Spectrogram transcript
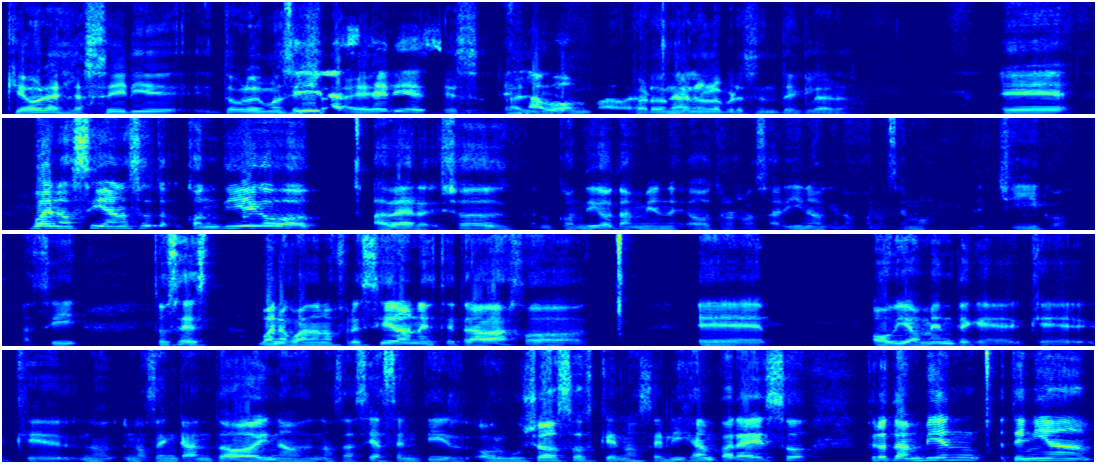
que ahora es la serie, todo lo demás sí, la serie es, la bomba. perdón que no lo presenté, claro. Eh, bueno, sí, a nosotros, con Diego, a ver, yo con Diego también, otro rosarino que nos conocemos de chicos, así. Entonces, bueno, cuando nos ofrecieron este trabajo, eh, obviamente que, nos encantó y nos, hacía sentir orgullosos que nos elijan para eso, pero también tenía,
